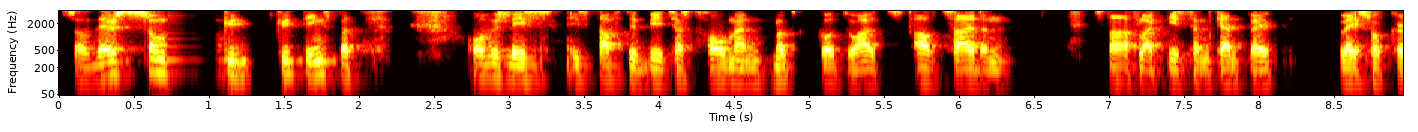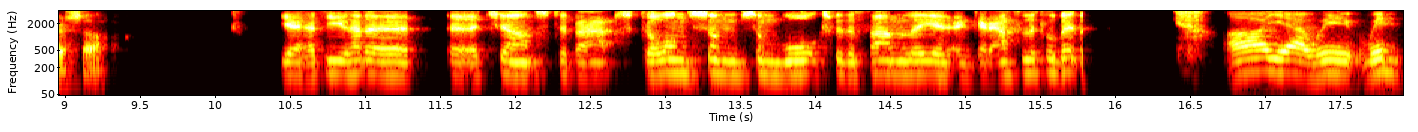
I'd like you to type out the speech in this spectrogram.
so there's some good good things, but obviously it's, it's tough to be just home and not go to out, outside and stuff like this and can't play play soccer. So yeah, have you had a, a chance to perhaps go on some some walks with the family and, and get out a little bit? Uh yeah, we we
